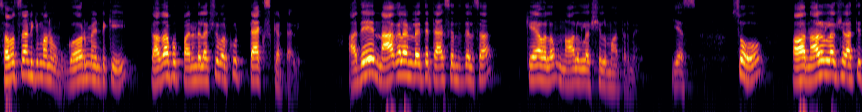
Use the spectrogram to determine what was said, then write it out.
సంవత్సరానికి మనం గవర్నమెంట్కి దాదాపు పన్నెండు లక్షల వరకు ట్యాక్స్ కట్టాలి. అదే నాగాలాండ్లో అయితే ట్యాక్స్ ఎంత తెలుసా? కేవలం నాలుగు లక్షలు మాత్రమే. ఎస్ సో ఆ నాలుగు లక్షలు అతి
